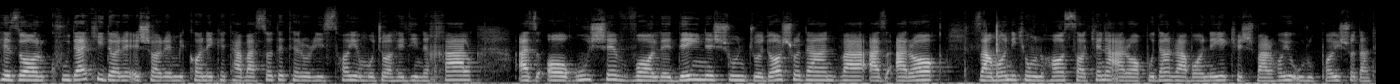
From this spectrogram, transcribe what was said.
هزار کودکی داره اشاره می‌کنه که توسط تروریست های مجاهدین خلق از آغوش والدینشون جدا شدند و از عراق زمانی که اونها ساکن عراق بودن روانه کشورهای اروپایی شدند.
